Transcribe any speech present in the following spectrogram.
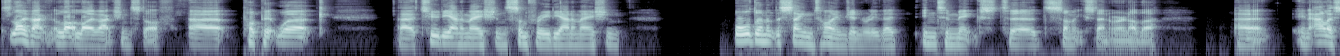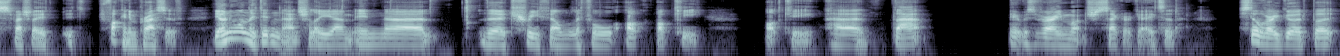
it's live act, a lot of live action stuff, uh, puppet work, uh, 2D animation, some 3D animation, all done at the same time. Generally, they're intermixed to some extent or another. Uh, in Alice, especially, it's fucking impressive. The only one they didn't actually um, in uh, the tree film Little Otki, Otki, uh, that it was very much segregated. Still very good, but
